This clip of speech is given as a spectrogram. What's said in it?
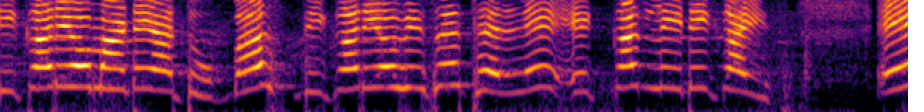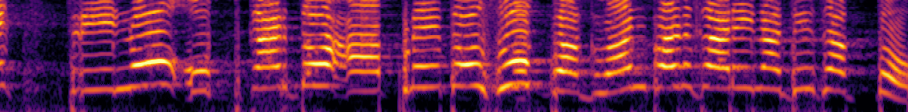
દીકરીઓ માટે હતું. બસ દીકરીઓ વિશે છેલ્લે એક જ લીટી કહીશ. એક સ્ત્રીનો ઉપકાર તો આપણે તો શું ભગવાન પણ કરી નથી શકતો.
